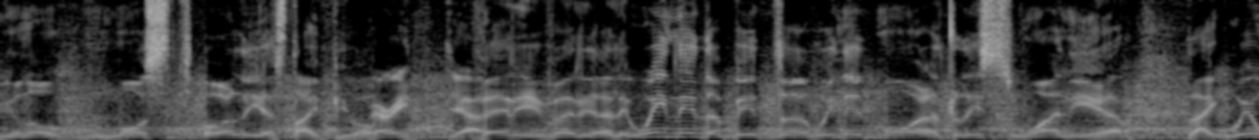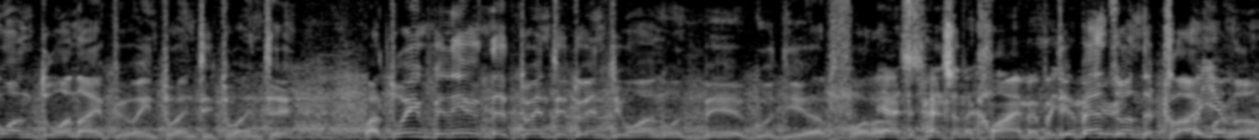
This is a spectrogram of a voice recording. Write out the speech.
you know, most earliest IPO. Very, yeah. Very, very early. We need a bit, uh, we need more, at least one year. Like, we won't do an IPO in 2020, but we believe that 2021 would be a good year for us. Yeah, it depends on the climate. But you- Depends you're- on the but climate, you're, though.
